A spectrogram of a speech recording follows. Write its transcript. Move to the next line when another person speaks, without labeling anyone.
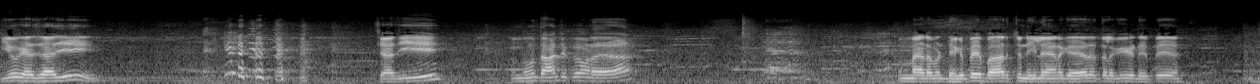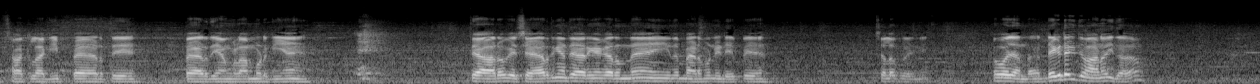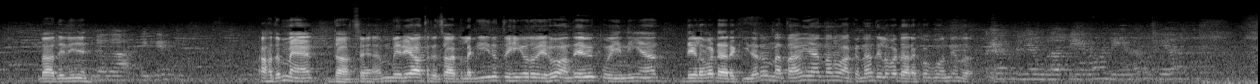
ਕੀ ਹੋ ਗਿਆ ਚਾਚਾ ਜੀ? ਚਾਚਾ ਜੀ? ਮੂੰਹ ਤਾਂ ਚੁਕਾਉਣਾ ਆ ਮੈਡਮ ਡਿੱਗ ਪਏ ਬਾਹਰ, ਚੁੰਨੀ ਲੈਣ ਗਏ ਤੇ ਤਲਕੇ ਡੇ ਪਏ ਸੱਟ ਲੱਗੀ ਪੈਰ ਤੇ, ਪੈਰ ਦੀਆਂ ਉਂਗਲਾਂ ਮੁੜ ਗਈਆਂ ਤਿਆਰ ਹੋ ਗਏ, ਸ਼ਹਿਰ ਦੀਆਂ ਤਿਆਰੀਆਂ ਕਰਨ ਦੇ, ਅਸੀਂ ਤੇ ਮੈਡਮ ਨਹੀਂ ਡੇ ਪਏ ਚਲੋ ਕੋਈ ਨਹੀਂ ਹੋ ਜਾਂਦਾ। ਡਿੱਗ ਡਿੱਗ ਜਵਾਨ ਹੋਈਦਾ ਦੱਸ ਦੇਣੀ ਹੈ ਆਹ ਤੇ ਮੈਂ ਦੱਸ ਮੇਰੇ ਹੱਥ ਤੇ ਸੱਟ ਲੱਗੀ ਤੇ ਤੁਸੀਂ ਉਦੋਂ ਇਹੋ ਆਂਦੇ ਕੋਈ ਨਹੀਂ ਆ, ਦਿਲ ਵੱਡਾ ਰੱਖੀਦਾ ਤੇ ਮੈਂ ਤਾਂ ਵੀ ਆ ਤੁਹਾਨੂੰ ਆਖਦਾ, ਦਿਲ ਵੱਡਾ ਰੱਖੋ, ਕੋਈ ਨਹੀਂ ਹੁੰਦਾ।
